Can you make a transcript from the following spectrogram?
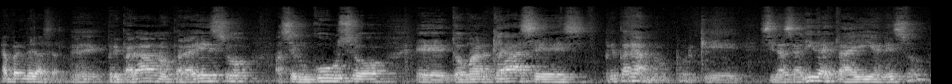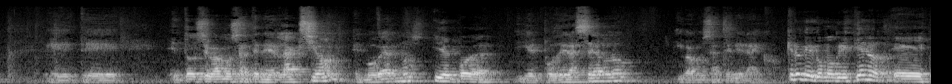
Aprender a hacerlo. Eh, prepararnos para eso, hacer un curso, eh, tomar clases, prepararnos, porque si la salida está ahí en eso, este, entonces vamos a tener la acción, el movernos y el poder. Y el poder hacerlo y vamos a tener algo. Creo que como cristianos eh,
